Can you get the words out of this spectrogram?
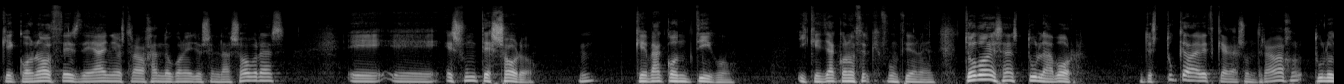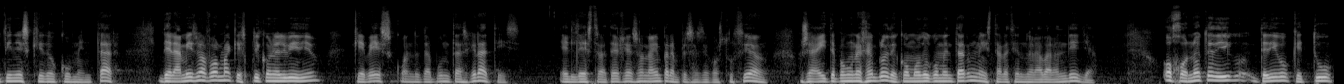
que conoces de años trabajando con ellos en las obras, eh, eh, es un tesoro que va contigo y que ya conoces que funcionan? Todo esa es tu labor. Entonces tú cada vez que hagas un trabajo, tú lo tienes que documentar. De la misma forma que explico en el vídeo que ves cuando te apuntas gratis, el de estrategias online para empresas de construcción. O sea, ahí te pongo un ejemplo de cómo documentar una instalación de una barandilla. Ojo, no te digo, te digo que tú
